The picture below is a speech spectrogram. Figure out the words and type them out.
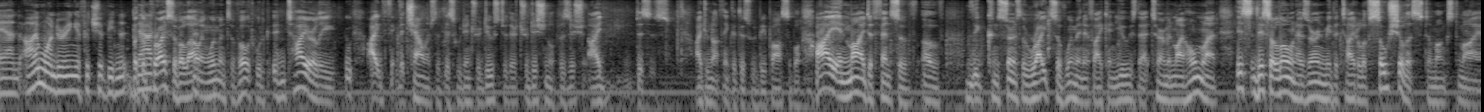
And I'm wondering if it should be. But the price of allowing women to vote would entirely. I think the challenge that this would introduce to their traditional position. I this is I do not think that this would be possible. I, in my defense of, of the concerns, the rights of women, if I can use that term in my homeland, this, this alone has earned me the title of socialist amongst my,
